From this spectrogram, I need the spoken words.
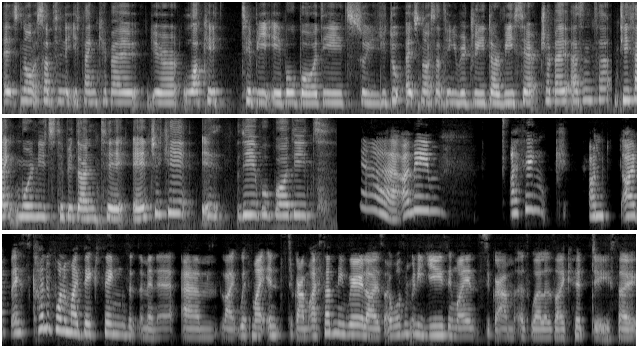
It's not something that you think about. You're lucky to be able-bodied so you don't it's not something you would read or research about isn't it do you think more needs to be done to educate the able-bodied yeah i mean i think I'm I it's kind of one of my big things at the minute. Um, like with my Instagram, I suddenly realised I wasn't really using my Instagram as well as I could do. So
